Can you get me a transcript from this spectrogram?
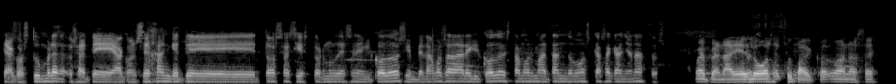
te acostumbras, o sea, te aconsejan que te tosas y estornudes en el codo. Si empezamos a dar el codo, estamos matando moscas a cañonazos. Bueno, pero nadie luego se chupa el codo, bueno, no sé.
